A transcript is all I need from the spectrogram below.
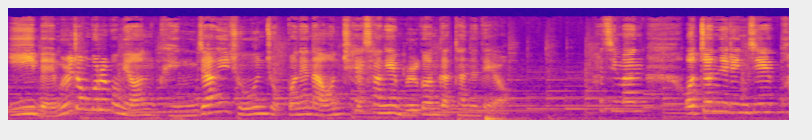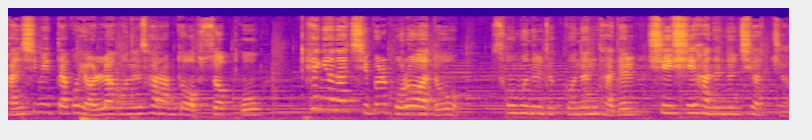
이 매물 정보를 보면 굉장히 좋은 조건에 나온 최상의 물건 같았는데요. 하지만 어쩐 일인지 관심 있다고 연락 오는 사람도 없었고 행여나 집을 보러 와도 소문을 듣고는 다들 쉬쉬하는 눈치였죠.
